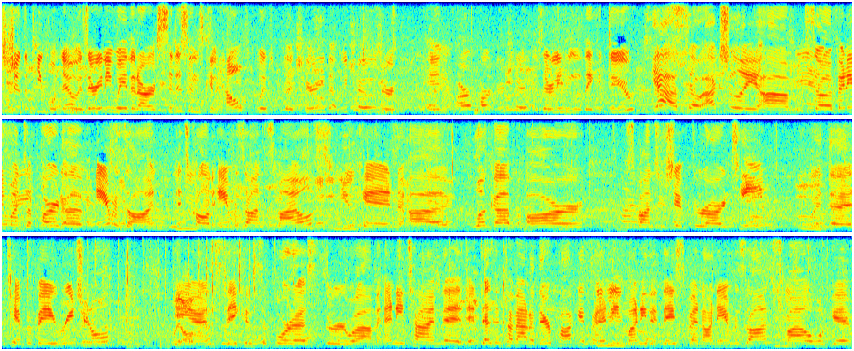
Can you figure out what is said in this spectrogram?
should the people know? Is there any way that our citizens can help with the charity that we chose, or in our partnership? Is there anything that they could do? Yeah, so actually, um, so if anyone's a part of Amazon, it's called Amazon Smiles. You can uh, look up our sponsorship through our team with the Tampa Bay Regional. We all- and they can support us through um, any time that it doesn't come out of their pocket, but any money that they spend on Amazon, Smile will give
